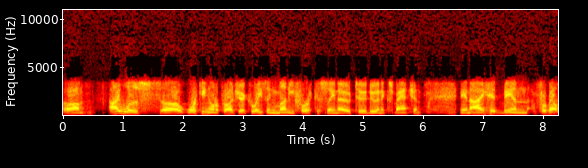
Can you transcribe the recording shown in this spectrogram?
Um, I was uh, working on a project raising money for a casino to do an expansion and I had been for about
